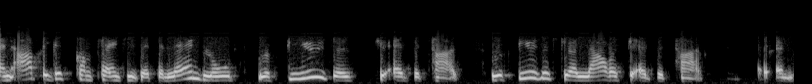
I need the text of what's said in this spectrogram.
And our biggest complaint is that the landlord refuses to advertise, refuses to allow us to advertise and,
